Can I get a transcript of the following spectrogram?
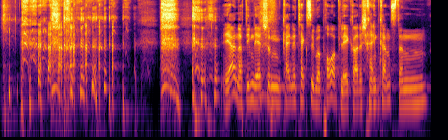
ja, nachdem du jetzt schon keine Texte über Powerplay gerade schreiben kannst, dann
